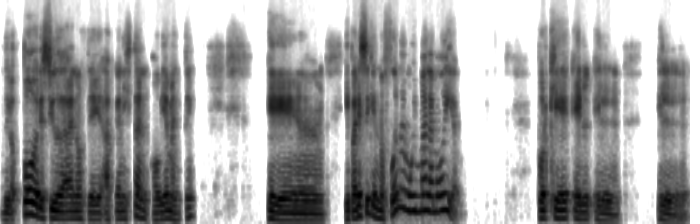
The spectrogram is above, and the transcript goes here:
de los pobres ciudadanos de Afganistán, obviamente, y parece que no fue una muy mala movida, porque el, el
